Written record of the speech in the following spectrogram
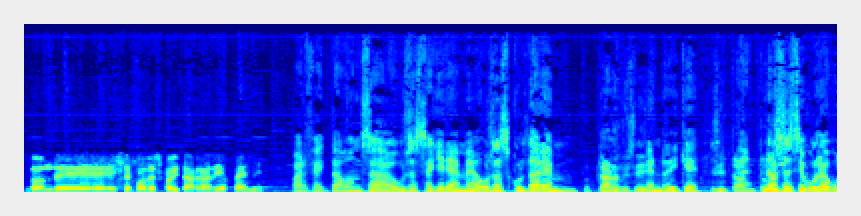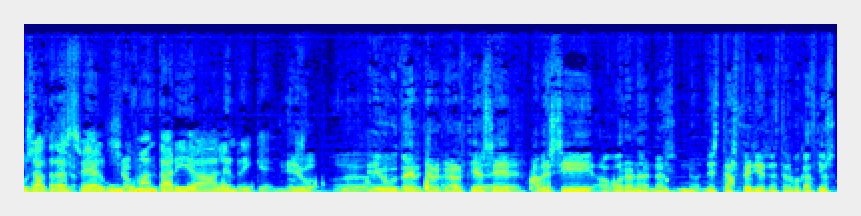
donde se pode escoitar Radio Félix. Perfecte, doncs uh, us seguirem, eh? us escoltarem. Claro que sí. Enrique, sí, tanto. no sé si voleu vosaltres ja, fer algun ja comentari a l'Enrique. Eu, eu eh, dar gracias, eh, a ver si agora nas, nestas ferias, nestas vacacións,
